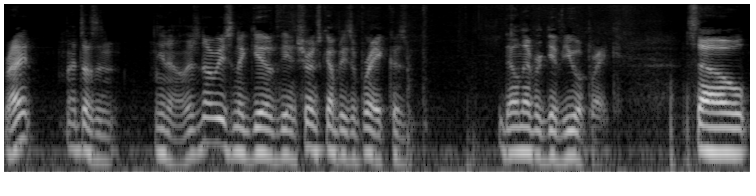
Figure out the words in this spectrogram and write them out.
Right? That doesn't, you know, there's no reason to give the insurance companies a break because they'll never give you a break. So,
